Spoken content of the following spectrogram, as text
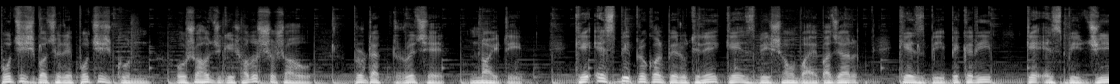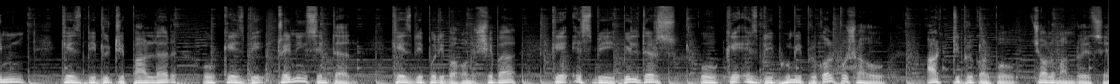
পঁচিশ বছরে পঁচিশ গুণ ও সহযোগী সদস্য সহ প্রোডাক্ট রয়েছে নয়টি। কেএসবি প্রকল্পের অধীনে কেএসবি সমবায় বাজার, KSB bakery, KSB gym, KSB beauty parlour ও কেএসবি ট্রেনিং সেন্টার, কেএসবি পরিবহন সেবা, কেএসবি বিল্ডার্স ও কেএসবি ভূমি প্রকল্প সহ আটটি প্রকল্প চলমান রয়েছে।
